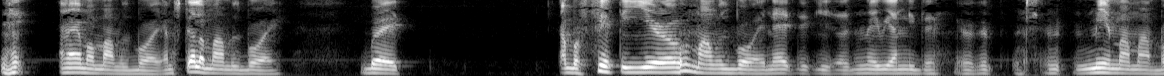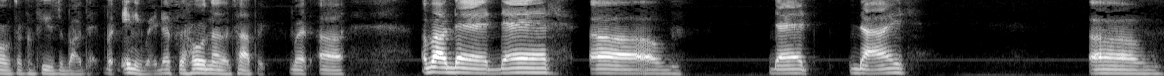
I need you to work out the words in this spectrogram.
I am a mama's boy. I'm still a mama's boy, but I'm a 50 year old mama's boy, and that maybe I need to. Uh, me and my mom both are confused about that. But anyway, that's a whole nother topic. But uh, about dad, dad, um, dad died. Um,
